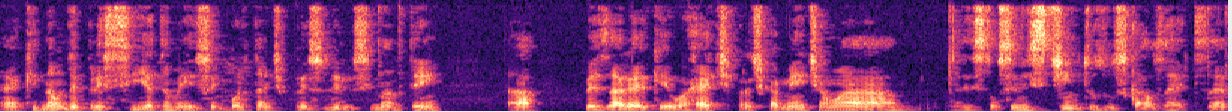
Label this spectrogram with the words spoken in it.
né, que não deprecia também, isso é importante, o preço dele se mantém, tá? Apesar é que o hatch praticamente é uma eles estão sendo extintos os carros hatches, né,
